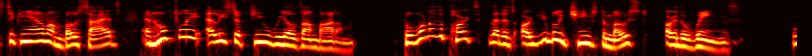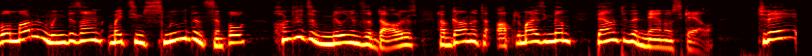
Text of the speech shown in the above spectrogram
sticking out on both sides, and hopefully at least a few wheels on bottom. But one of the parts that has arguably changed the most are the wings. While modern wing design might seem smooth and simple, hundreds of millions of dollars have gone into optimizing them down to the nanoscale. Today,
